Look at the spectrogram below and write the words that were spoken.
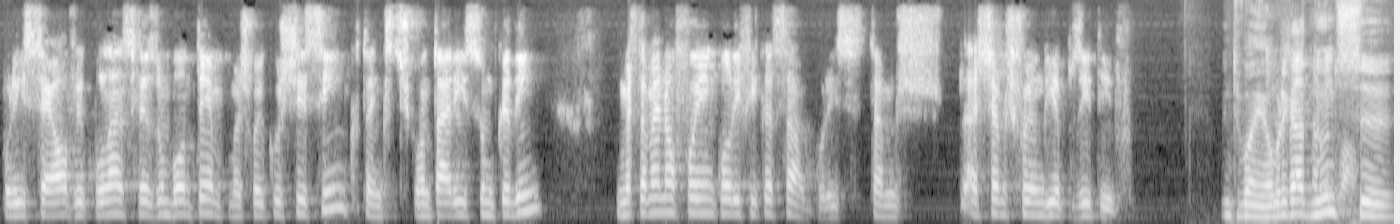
Por isso é óbvio que o lance fez um bom tempo, mas foi com os C5, tem que se descontar isso um bocadinho mas também não foi em qualificação, por isso estamos, achamos que foi um dia positivo. Muito bem, obrigado Nuno. Se,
